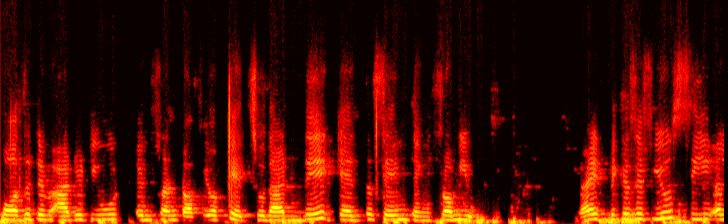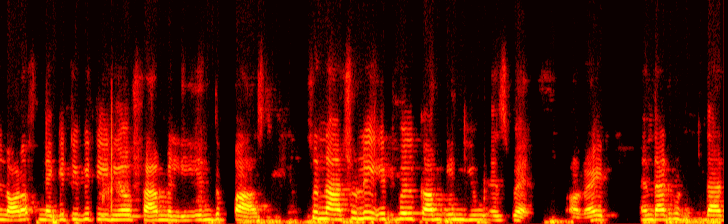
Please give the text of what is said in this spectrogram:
positive attitude in front of your kids so that they get the same thing from you right? Because if you see a lot of negativity in your family in the past so naturally it will come in you as well all right? And that would that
